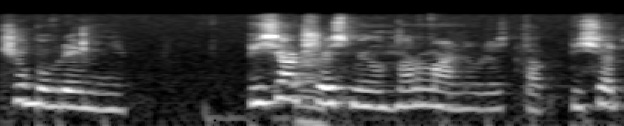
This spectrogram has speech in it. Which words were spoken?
Че по времени? 56 минут, нормально, блядь, так, 50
